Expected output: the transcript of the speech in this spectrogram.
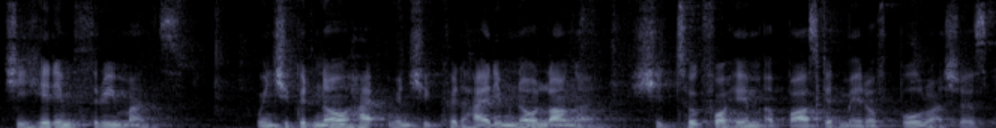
she hid him three months. When she could, no, when she could hide him no longer, she took for him a basket made of bulrushes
